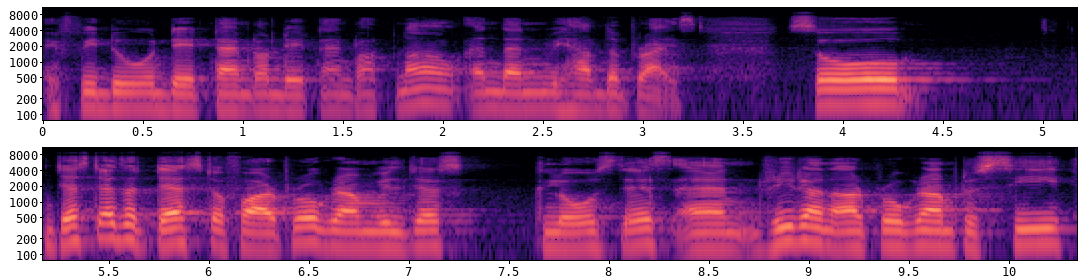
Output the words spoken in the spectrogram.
if we do date time dot date time dot now and then we have the price. So just as a test of our program we'll just close this and rerun our program to see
